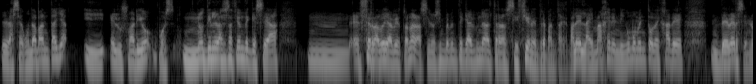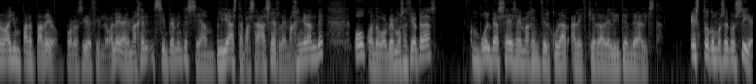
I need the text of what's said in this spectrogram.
la segunda pantalla y el usuario pues no tiene la sensación de que sea mm, cerrado y abierto nada, sino simplemente que hay una transición entre pantallas, ¿vale? La imagen en ningún momento deja de, de, verse, no hay un parpadeo, por así decirlo, ¿vale? La imagen simplemente se amplía hasta pasar a ser la imagen grande o cuando volvemos hacia atrás vuelve a ser esa imagen circular a la izquierda del ítem de la lista. ¿Esto cómo se consigue?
